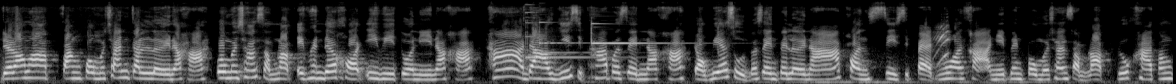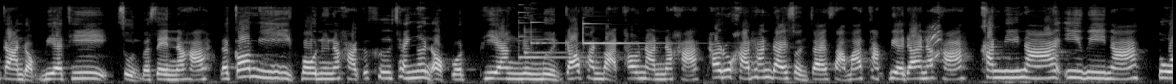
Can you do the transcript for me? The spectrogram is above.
เดี๋ยวเรามาฟังโปรโมชั่นกันเลยนะคะ โปรโมชั่นสำหรับ Expander Cross EV ตัวนี้นะคะ ถ้าดาว 25%นะคะ ดอกเบี้ย 0%ไปเลยนะ ผ่อน 48 งวดค่ะ อันนี้เป็นโปรโมชั่นสำหรับลูกค้าต้องการดอกเบี้ยที่ 0%นะคะ แล้วก็มีอีกโปรหนึ่งนะคะ ก็คือใช้เงินออกรถเพียง 19,000 บาทเท่านั้นนะคะ ถ้าลูกค้าท่านใดสนใจสามารถทักเบียร์ได้นะคะ คันนี้นะ EV นะ ตัว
